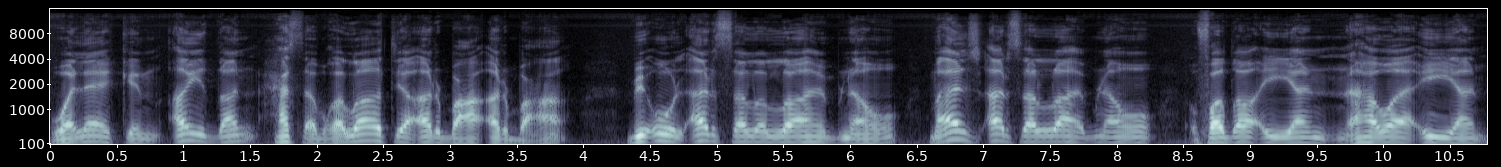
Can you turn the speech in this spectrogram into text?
ولكن أيضا حسب غلاطيا أربعة أربعة بيقول أرسل الله ابنه ما قالش أرسل الله ابنه فضائيا هوائيا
